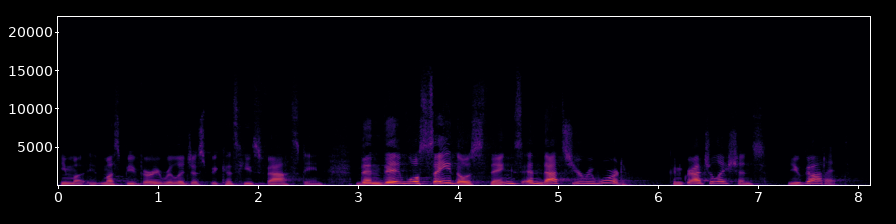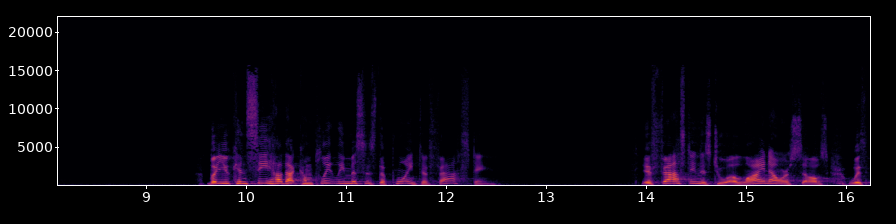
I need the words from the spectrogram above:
he, mu- he must be very religious because he's fasting, then they will say those things, and that's your reward. Congratulations, you got it. But you can see how that completely misses the point of fasting. If fasting is to align ourselves with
